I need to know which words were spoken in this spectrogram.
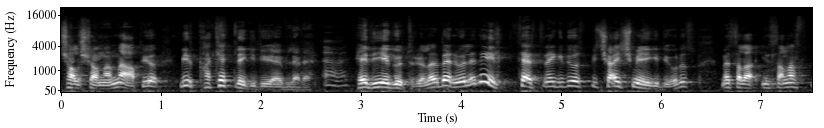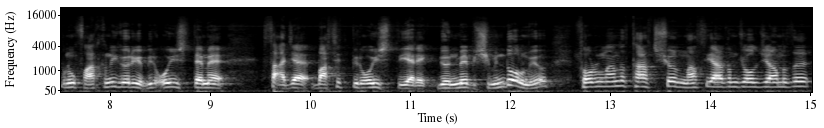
çalışanlar ne yapıyor? Bir paketle gidiyor evlere. Evet. Hediye götürüyorlar. Ben öyle değil. Tersine gidiyoruz, bir çay içmeye gidiyoruz. Mesela insanlar bunun farkını görüyor. Bir oy isteme sadece basit bir oy isteyerek dönme biçiminde olmuyor. Sorunlarını tartışıyoruz. Nasıl yardımcı olacağımızı,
